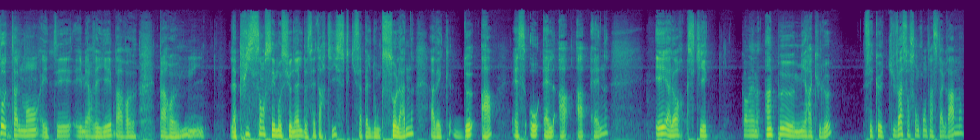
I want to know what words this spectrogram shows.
totalement été émerveillé par euh, par euh, la puissance émotionnelle de cet artiste qui s'appelle donc Solane avec deux A S O L A A N et alors ce qui est quand même un peu miraculeux c'est que tu vas sur son compte Instagram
